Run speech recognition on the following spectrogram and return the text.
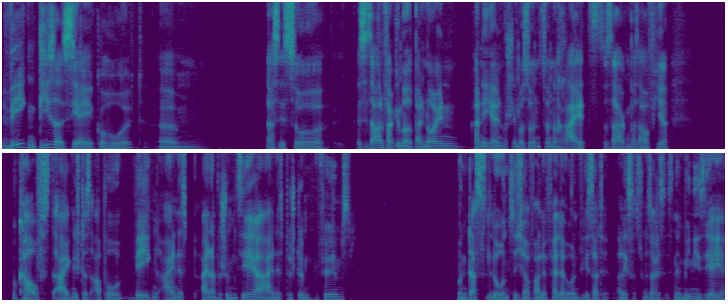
wegen dieser Serie geholt. Ähm, das ist so, es ist am Anfang immer bei neuen Kanälen immer so, so ein Reiz zu sagen, pass auf hier, du kaufst eigentlich das Abo wegen eines, einer bestimmten Serie, eines bestimmten Films. Und das lohnt sich auf alle Fälle. Und wie gesagt, Alex hat schon gesagt, es ist eine Miniserie.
